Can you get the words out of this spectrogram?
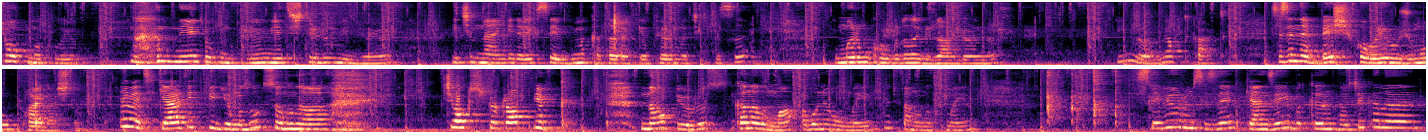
Çok mutluyum. Niye çok mutluyum? Yetiştirdim videoyu. İçimden gelerek sevgimi katarak yapıyorum açıkçası. Umarım kurguda da güzel görünür. Bilmiyorum yaptık artık. Sizinle 5 favori rujumu paylaştım. Evet geldik videomuzun sonuna. Çok şükür Rabbim. ne yapıyoruz? Kanalıma abone olmayı lütfen unutmayın. Seviyorum sizi. Kendinize iyi bakın. Hoşçakalın.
